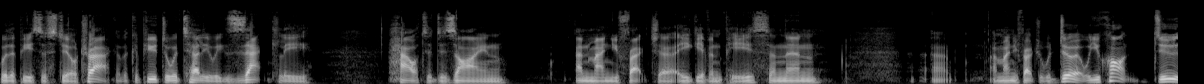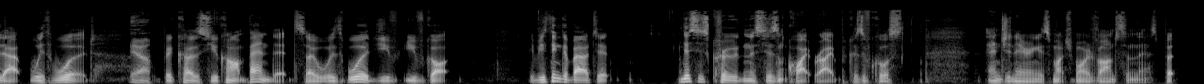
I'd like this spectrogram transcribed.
with a piece of steel track. And the computer would tell you exactly how to design and manufacture a given piece. And then uh, a manufacturer would do it. Well, you can't do that with wood Yeah. because you can't bend it. So with wood, you've you've got. If you think about it, this is crude and this isn't quite right because, of course, engineering is much more advanced than this. But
